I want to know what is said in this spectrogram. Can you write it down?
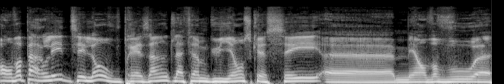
on va parler, tu sais, là, on vous présente la ferme Guyon, ce que c'est, euh, mais on va vous euh,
